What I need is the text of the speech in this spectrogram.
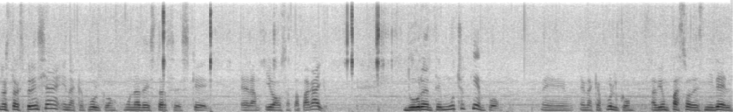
nuestra experiencia en Acapulco, una de estas es que íbamos a Papagayo. Durante mucho tiempo eh, en Acapulco había un paso desnivel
